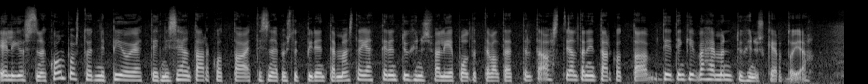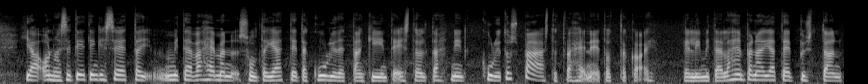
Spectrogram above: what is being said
Eli jos sinä kompostoit ne biojätteet, niin sehän tarkoittaa, että sinä pystyt pidentämään sitä jätteiden tyhjennysväliä poltettavalta jätteeltä astialta, niin tarkoittaa tietenkin vähemmän tyhjennyskertoja. Ja onhan se tietenkin se, että mitä vähemmän sulta jätteitä kuljetetaan kiinteistöltä, niin kuljetuspäästöt vähenee totta kai. Eli mitä lähempänä jäte pystytään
